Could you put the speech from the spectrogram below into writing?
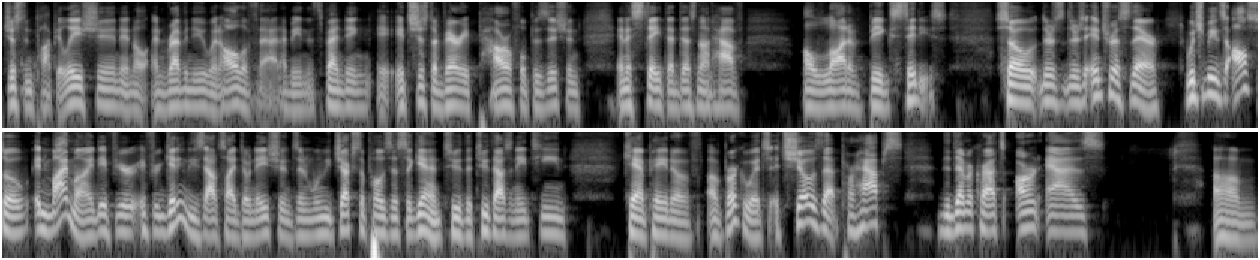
just in population and and revenue and all of that. I mean, the spending. It's just a very powerful position in a state that does not have a lot of big cities. So there's there's interest there, which means also in my mind, if you're if you're getting these outside donations, and when we juxtapose this again to the 2018 campaign of of Berkowitz, it shows that perhaps the Democrats aren't as um,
